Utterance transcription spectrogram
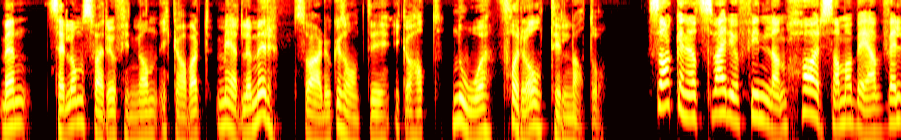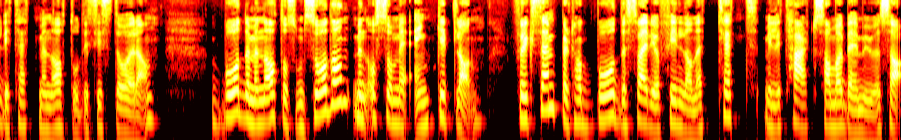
Men selv om Sverige og Finland ikke har vært medlemmer, så er det jo ikke sånn at de ikke har hatt noe forhold til Nato. Saken er at Sverige og Finland har samarbeida veldig tett med Nato de siste årene. Både med Nato som sådan, men også med enkeltland. Eksempel har både Sverige og Finland et tett militært samarbeid med USA.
